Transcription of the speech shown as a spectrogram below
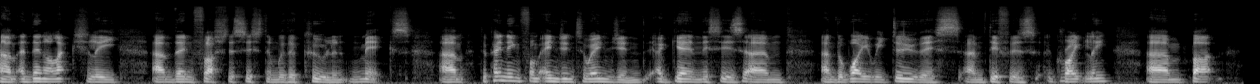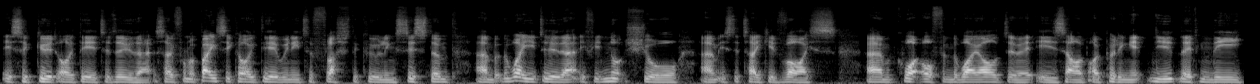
um, and then I'll actually um, then flush the system with a coolant mix. Um, depending from engine to engine, again, this is um, um, the way we do this um, differs greatly, but it's a good idea to do that. So from a basic idea, we need to flush the cooling system, but the way you do that, if you're not sure, is to take advice. quite often the way I'll do it is uh, by putting it, letting the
